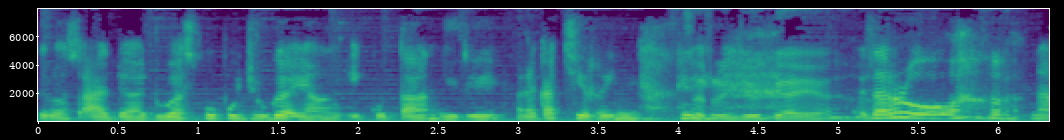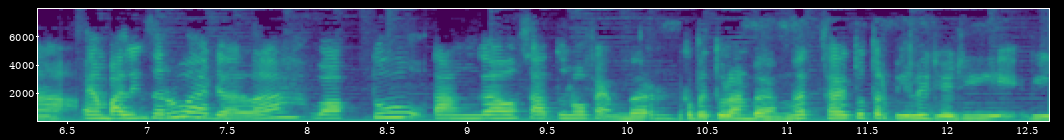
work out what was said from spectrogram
terus ada dua sepupu juga yang ikutan. Jadi mereka cheering. Seru juga ya. Seru. Nah, yang paling seru adalah waktu tanggal 1 November. Kebetulan banget saya tuh terpilih jadi di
